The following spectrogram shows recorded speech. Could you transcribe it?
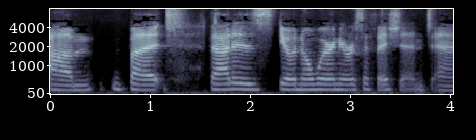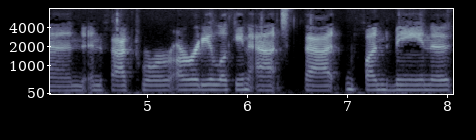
Um, but that is you know nowhere near sufficient. And in fact we're already looking at that fund being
